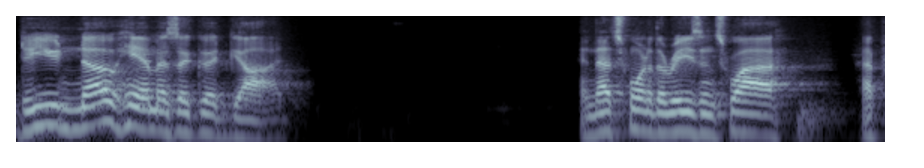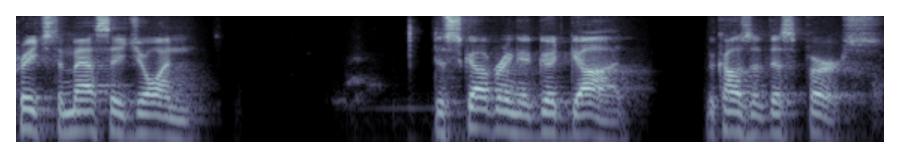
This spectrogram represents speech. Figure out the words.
Do you know Him as a good God? And that's one of the reasons why I preached a message on discovering a good God, because of this verse.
